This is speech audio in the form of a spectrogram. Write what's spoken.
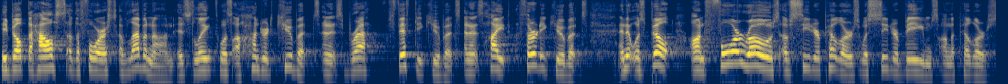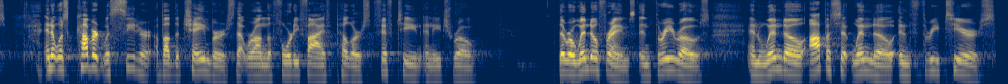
He built the house of the forest of Lebanon. Its length was 100 cubits, and its breadth 50 cubits, and its height 30 cubits. And it was built on four rows of cedar pillars with cedar beams on the pillars. And it was covered with cedar above the chambers that were on the 45 pillars, 15 in each row. There were window frames in three rows, and window opposite window in three tiers.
